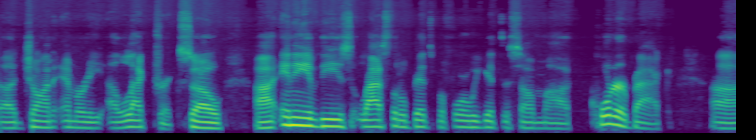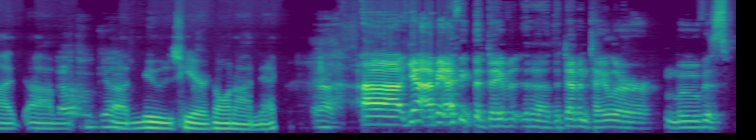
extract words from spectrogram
uh, John Emery electric. So uh, any of these last little bits before we get to some uh, quarterback uh, um, oh, uh, news here going on, Nick? Uh, yeah, I mean, I think the David, uh, the Devin Taylor move is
